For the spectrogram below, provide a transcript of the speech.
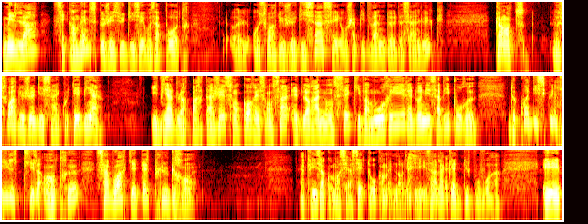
Mais là, c'est quand même ce que Jésus disait aux apôtres euh, au soir du jeudi saint, c'est au chapitre 22 de Saint Luc, quand le soir du jeudi saint, écoutez bien, il vient de leur partager son corps et son sein et de leur annoncer qu'il va mourir et donner sa vie pour eux. De quoi discute-t-il entre eux Savoir qui est-elle plus grand? La crise a commencé assez tôt quand même dans l'Église, hein, la quête du pouvoir. Et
